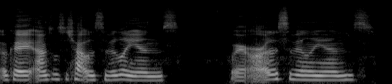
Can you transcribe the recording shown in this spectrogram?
Okay, I'm supposed to chat with civilians. Where are the civilians?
